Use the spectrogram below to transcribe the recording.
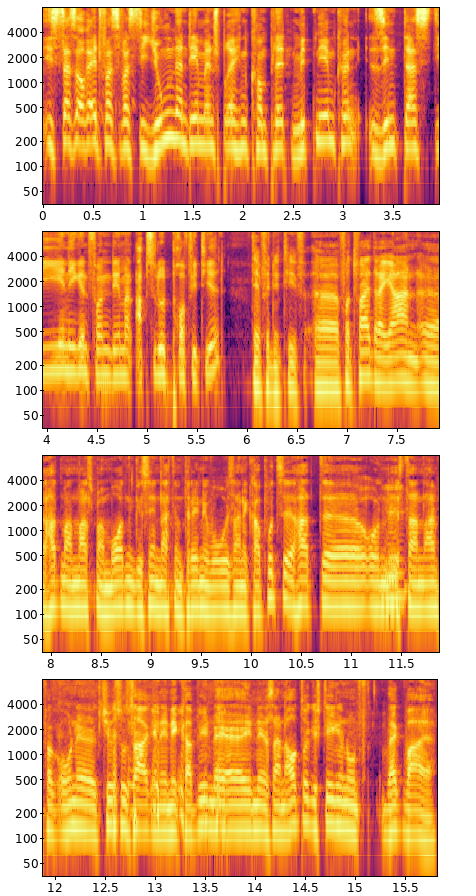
ist das auch etwas, was die Jungen dann dementsprechend komplett mitnehmen können. Sind das diejenigen, von denen man absolut profitiert? Definitiv. Äh, vor zwei, drei Jahren äh, hat man manchmal Morden gesehen nach dem Training, wo er seine Kapuze hat äh, und mhm. ist dann einfach ohne Tschüss zu sagen in die Kabine, äh, in sein Auto gestiegen und weg war er.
